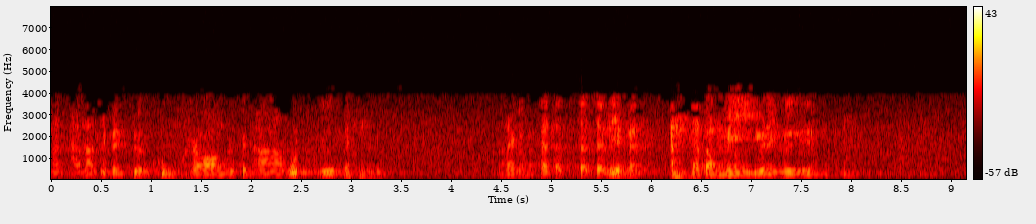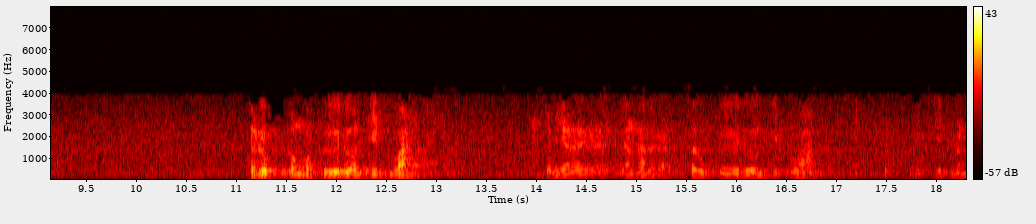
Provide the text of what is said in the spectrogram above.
ในฐานะที่เป็นเครื่องคุ้มครองหรือเป็นอาวุธหรือเป็น อะไรก็แต่จะจะเรียกนะแต่ต้องมีอยู่ในมือ สรุปลงก็คือดวงจิตว่าง จะมีอะไรก็อย่างนั้นก็สรุปคือดวงจิตว่างคือจิตมัน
